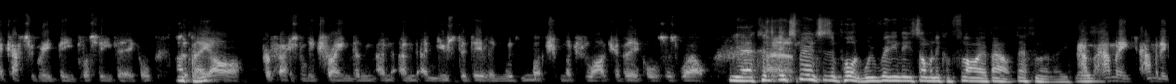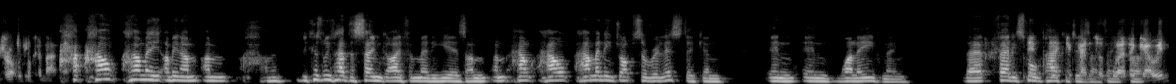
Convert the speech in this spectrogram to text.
a Category B plus E vehicle, so Okay. they are professionally trained and, and, and, and used to dealing with much, much larger vehicles as well. Yeah, because um, experience is important. We really need someone who can fly about. Definitely. How, how many how many drops you come? How, how how many? I mean, I'm, I'm I'm because we've had the same guy for many years. I'm, I'm how how how many drops are realistic in in in one evening? They're fairly small It- it packages, I depends on think. where they're going.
